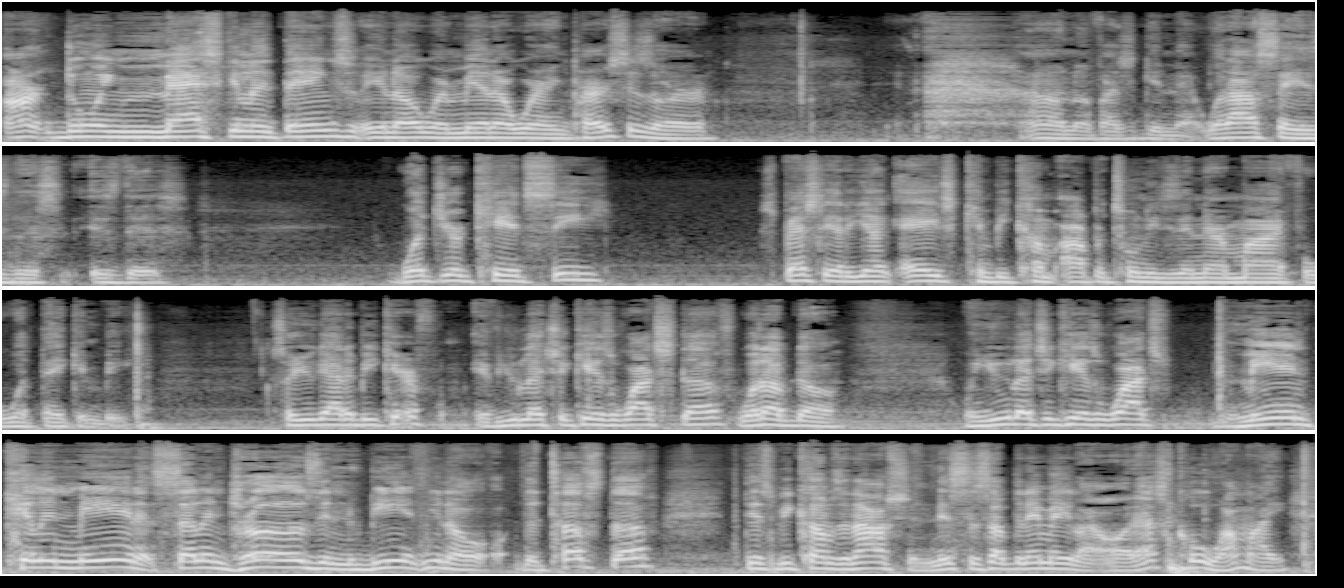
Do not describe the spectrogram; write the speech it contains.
aren't doing masculine things, you know, where men are wearing purses or I don't know if I should get in that. What I'll say is this: is this what your kids see, especially at a young age, can become opportunities in their mind for what they can be. So you got to be careful. If you let your kids watch stuff, what up, though? When you let your kids watch men killing men and selling drugs and being, you know, the tough stuff, this becomes an option. This is something they may like, oh, that's cool. I might,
